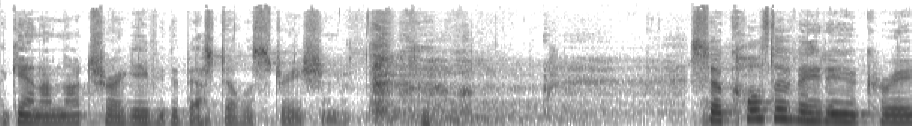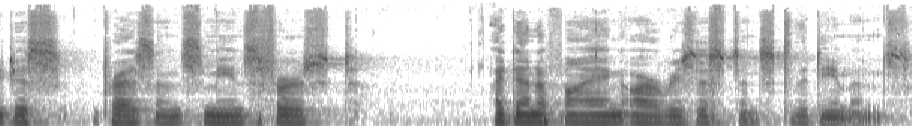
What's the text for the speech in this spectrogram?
Again, I'm not sure I gave you the best illustration. So, cultivating a courageous presence means first identifying our resistance to the demons.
